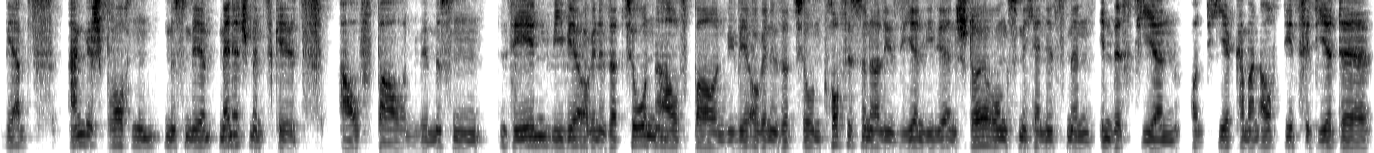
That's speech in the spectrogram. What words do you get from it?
wir haben es angesprochen, müssen wir Management Skills aufbauen. Wir müssen sehen, wie wir Organisationen aufbauen, wie wir Organisationen professionalisieren, wie wir in Steuerungsmechanismen investieren. Und hier kann man auch dezidierte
